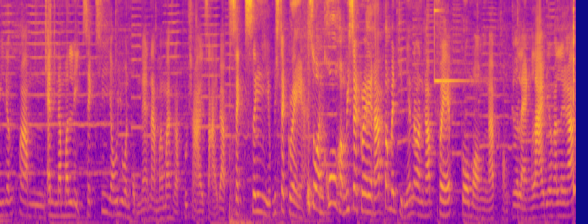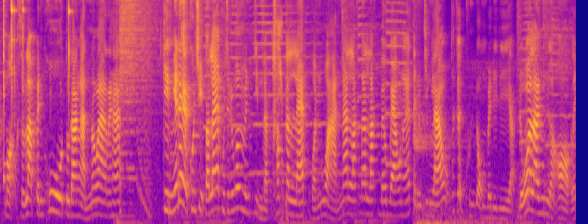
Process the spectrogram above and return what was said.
มีทั้งความแอนนามาลิกเซ็กซี่เย้ายวนผมแนะนำมากๆสำหรับผู้ชายสายแบบเซ็กซี่มิสเตอร์เกรย์ส่วนคู่ของมิสเตอร์เกรย์ครับต้องเป็นกลิ่นแน่นอนครับเฟฟโกมองครับของเกอร์แรงลายเดียวกันเลยครับเหมาะสำหรับเป็นคู่ตูดางันมากๆนะฮะ กลิ่นเนี้ยถ้าเกิดคุณฉีดตอนแรกคุณจะนึกว่ามันเป็นกลิ่นแบบช็อกโกแลตหวานหวานๆน่ารักน่ารักแบ๊วๆนะ แต่จริงๆแล้ว ถ้าเกิดคุณดมไปดีๆอะหรือว่าเวลาเหงื่อออกอะไร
